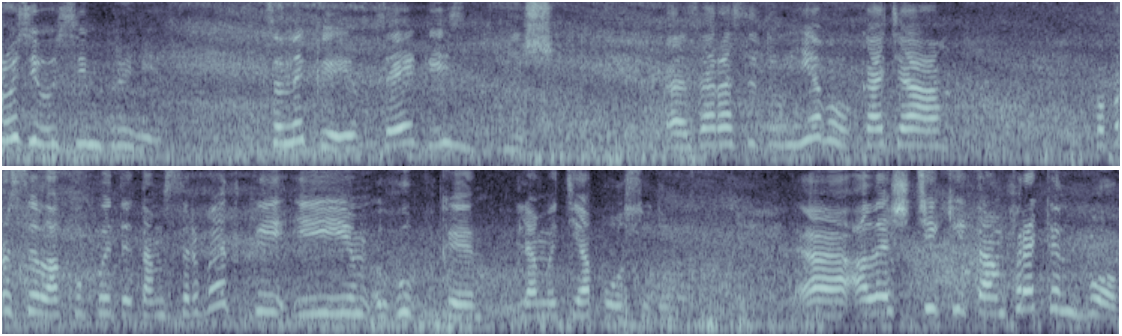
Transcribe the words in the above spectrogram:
Друзі, усім привіт! Це не Київ, це якийсь двіж. Е, Зараз іду в Єву. Катя попросила купити там серветки і губки для миття посуду. Е, Але ж тільки там фрекенбок.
